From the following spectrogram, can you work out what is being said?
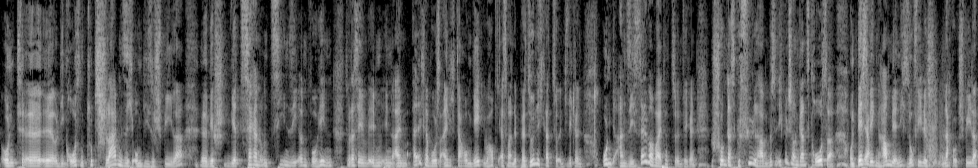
und äh, die großen Clubs schlagen sich um diese Spieler. Äh, wir, wir zerren und ziehen sie irgendwo hin, sodass sie in, in einem Alter, wo es eigentlich darum geht, überhaupt erstmal eine Persönlichkeit zu entwickeln und an sich selber weiterzuentwickeln, schon das Gefühl haben müssen, ich bin schon ganz großer und deswegen ja. haben wir nicht so viele Nachwuchsspieler,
